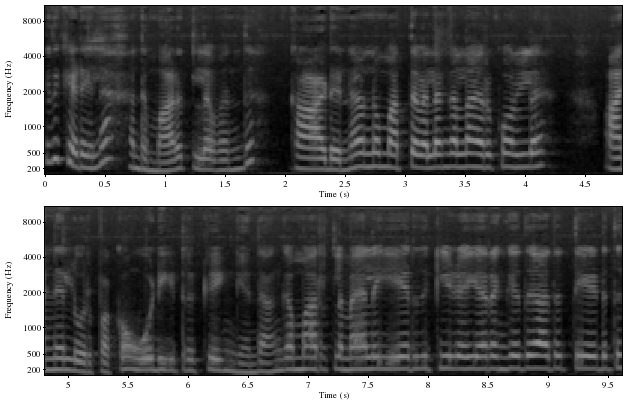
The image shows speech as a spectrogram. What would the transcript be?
இதுக்கிடையில் அந்த மரத்தில் வந்து காடுன்னா இன்னும் மற்ற விலங்கெல்லாம் இருக்கும்ல. அணில் ஒரு பக்கம் ஓடிக்கிட்டு இருக்கு. இங்கேருந்து அங்கே மரத்தில் மேலே ஏறுது கீழே இறங்குது அதை தேடுது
